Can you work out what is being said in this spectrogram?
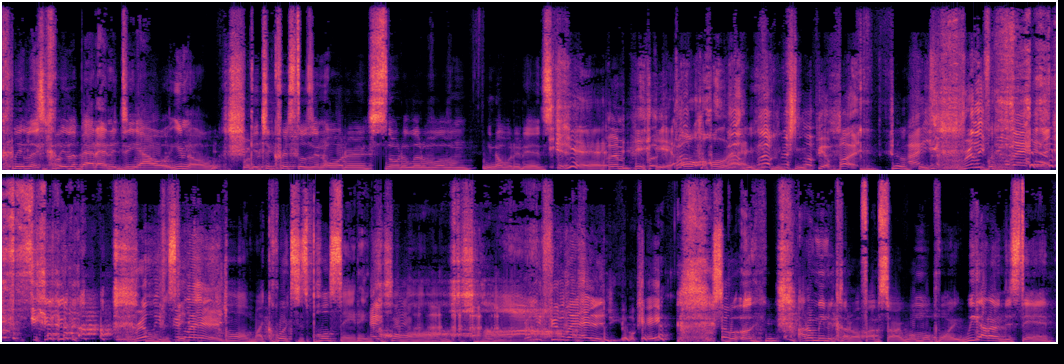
clear the, clear the bad energy out. You know, get your crystals in order, snort a little of them. You know what it is. Yeah, Put, them- put, yeah, put- all, all put- that. put a crystal up your butt. I really feel that really This feel that oh, my quartz is pulsating. Oh. Really feel that energy, okay? So uh, I don't mean to cut off. I'm sorry. One more point. We got to understand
